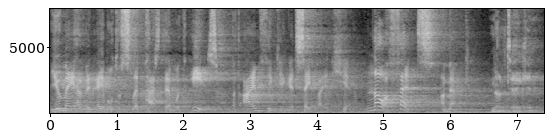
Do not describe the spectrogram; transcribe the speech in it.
You may have been able to slip past them with ease, but I'm thinking it's safer in here. No offense, American. None taken.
